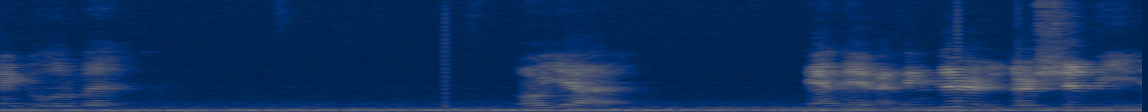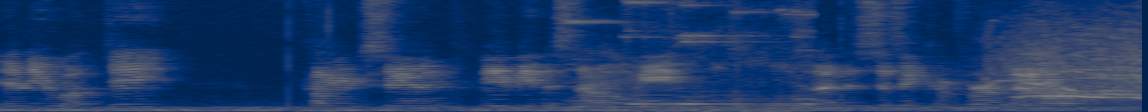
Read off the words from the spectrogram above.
A little bit. Oh yeah, and they, I think there there should be a new update coming soon, maybe this Halloween. Uh, this isn't confirmed at all.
